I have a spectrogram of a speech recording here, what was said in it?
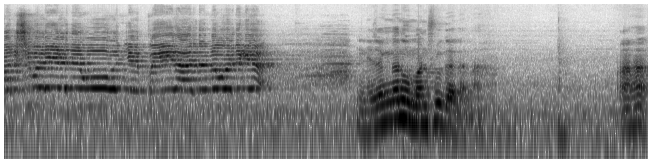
మనిషివయ్యా నువ్వు అని చెప్పి ఆయనను అడిగా నిజంగా నువ్వు మనుషువు కదన్నా. ఆహా.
